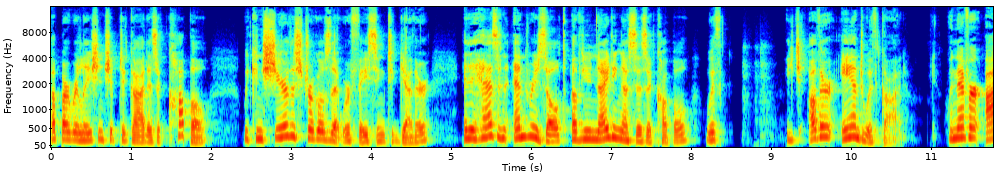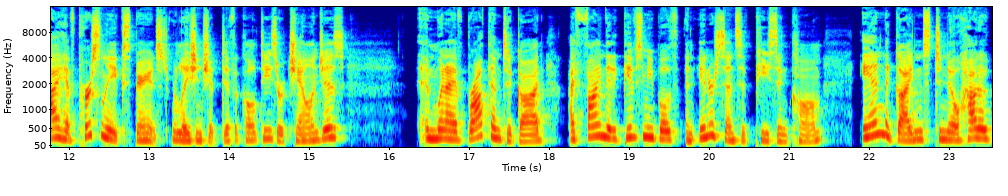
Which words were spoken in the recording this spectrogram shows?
up our relationship to God as a couple, We can share the struggles that we're facing together, and it has an end result of uniting us as a couple with each other and with God. Whenever I have personally experienced relationship difficulties or challenges, and when I have brought them to God, I find that it gives me both an inner sense of peace and calm and the guidance to know how to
